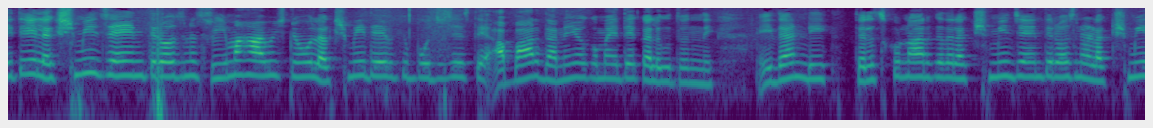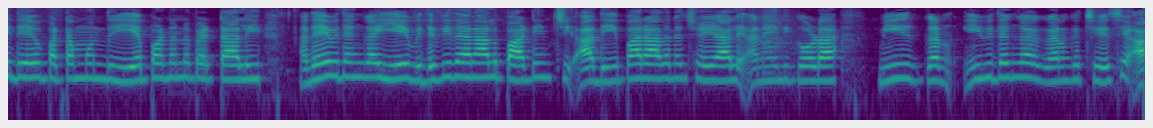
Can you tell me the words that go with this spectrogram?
అయితే లక్ష్మీ జయంతి రోజున శ్రీ మహావిష్ణువు లక్ష్మీదేవికి పూజ చేస్తే అపార ధనయోగం అయితే కలుగుతుంది. ఇదండి తెలుసుకున్నారు కదా లక్ష్మీ జయంతి రోజున లక్ష్మీదేవి పట్టం ముందు ఏ పండును పెట్టాలి? అదేవిధంగా ఏ విధ విధానాలు పాటించి ఆ దీపారాధన చేయాలి అనేది కూడా మీ గన్ ఈ విధంగా కనుక చేసి ఆ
